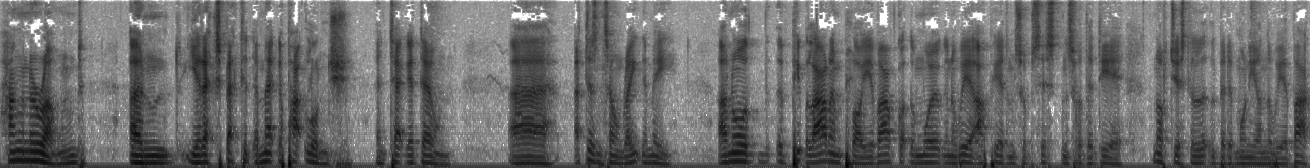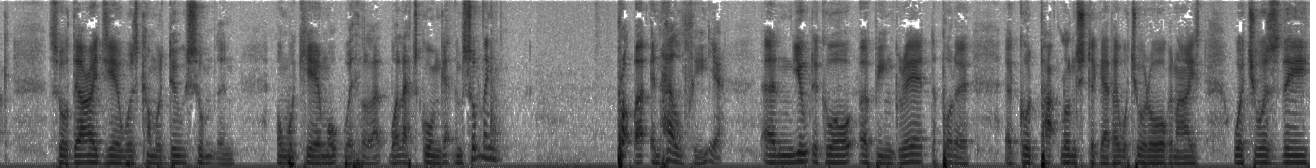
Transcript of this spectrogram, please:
hanging around, and you're expected to make a packed lunch and take it down. Uh, that doesn't sound right to me. I know the people I employ, if I've got them working away, I pay them subsistence for the day, not just a little bit of money on the way back. So the idea was, can we do something? And we came up with, well, let's go and get them something proper and healthy. Yeah. And you to go have been great to put a, a good packed lunch together, which were organised, which was the,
